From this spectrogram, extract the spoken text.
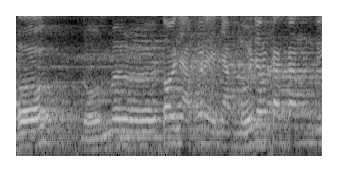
Ừ Đổi ờ, to nhạc cái này, nhạc mới cho nó căng căng đi.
